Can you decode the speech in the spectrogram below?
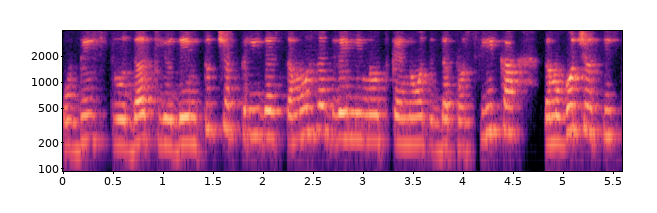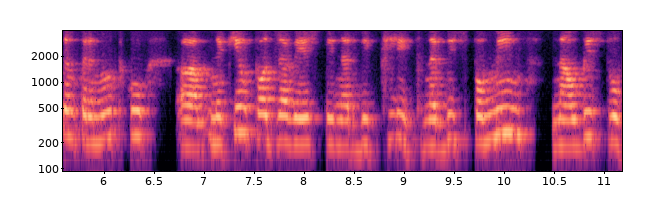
v bistvu dati ljudem, tudi če pride samo za dve minutke not, da poslika, da mogoče v tistem trenutku um, nekje v podzavesti naredi klik, naredi spomin na v bistvu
